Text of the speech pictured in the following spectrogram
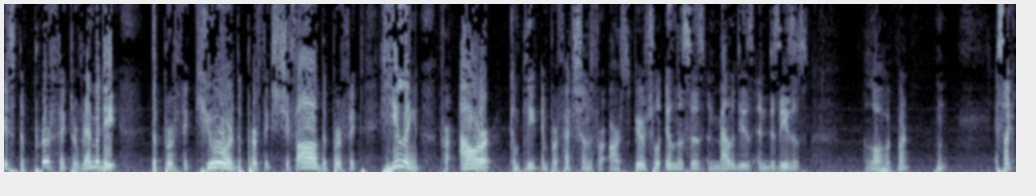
It's the perfect remedy, the perfect cure, the perfect shifa, the perfect healing for our complete imperfections, for our spiritual illnesses and maladies and diseases. Allahu Akbar. Hmm? It's like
